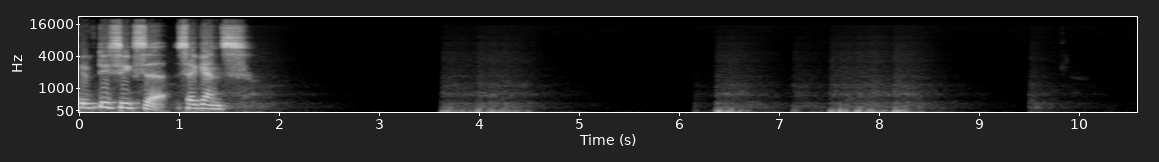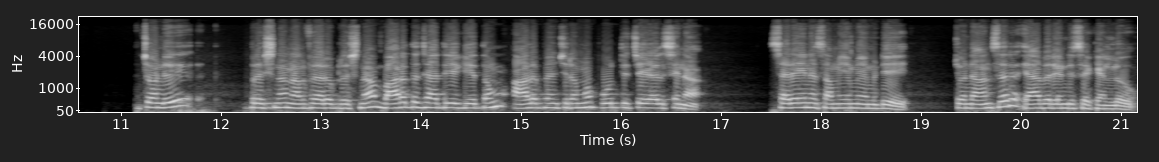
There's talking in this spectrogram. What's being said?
Fifty six seconds. చూడండి ప్రశ్న నలభై ఆరో ప్రశ్న. భారత జాతీయ గీతం ఆలపించడము పూర్తి చేయాల్సిన సరైన సమయం ఏమిటి? చూడండి ఆన్సర్ యాభై రెండు సెకండ్లు.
